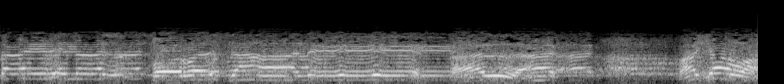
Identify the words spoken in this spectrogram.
بين الفرسان؟ الأكبر ما شاء الله.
